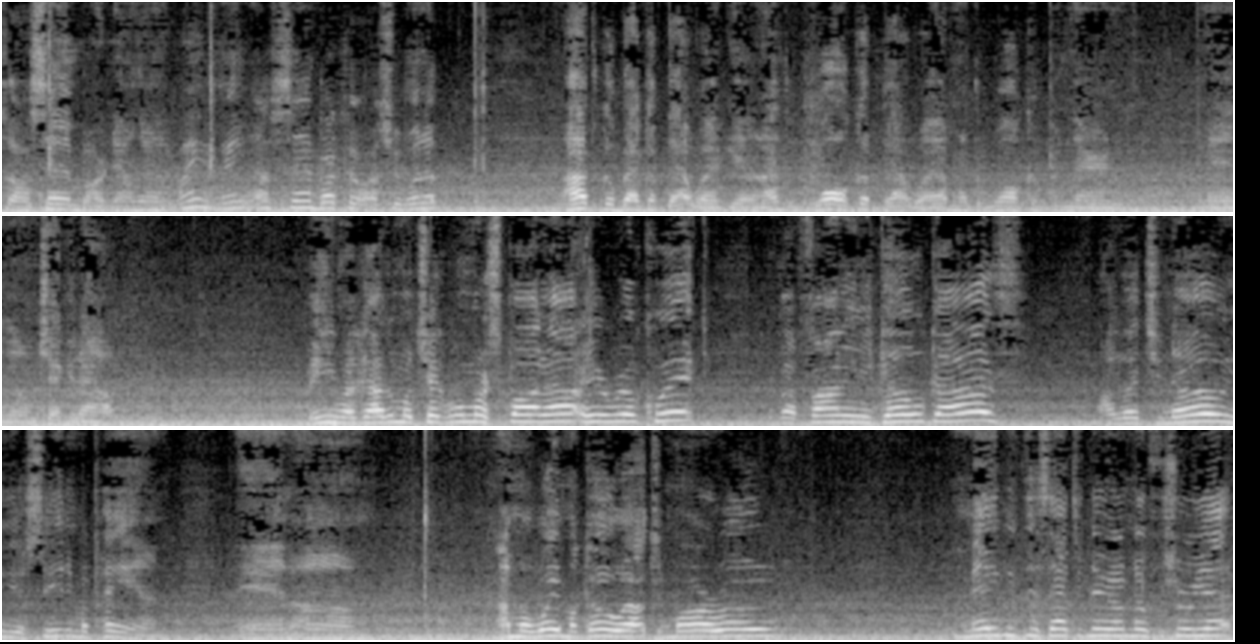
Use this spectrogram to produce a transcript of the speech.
saw a sandbar down there. Wait a minute, that's a sandbar. I should went up. I have to go back up that way again. I have to walk up that way. I'm going to have to walk up in there and, and um, check it out. But anyway, guys, I'm gonna check one more spot out here real quick. If I find any gold, guys, I'll let you know. You'll see it in my pan. And um, I'm gonna weigh my gold out tomorrow maybe this afternoon. I don't know for sure yet.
